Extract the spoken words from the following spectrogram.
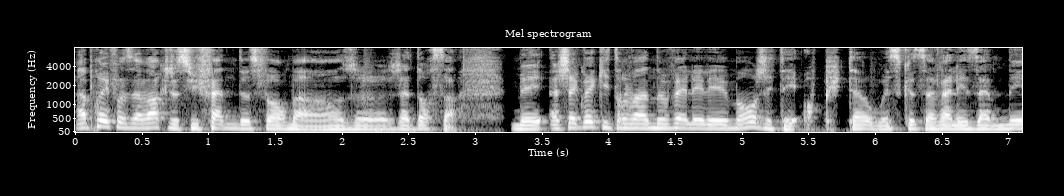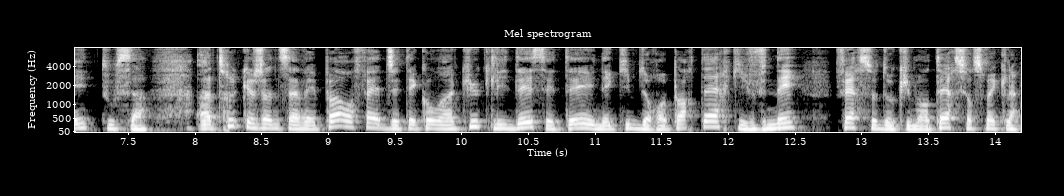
Après, il faut savoir que je suis fan de ce format. hein. J'adore ça. Mais à chaque fois qu'il trouvait un nouvel élément, j'étais oh putain, où est-ce que ça va les amener Tout ça? Un truc que je ne savais pas en fait. J'étais convaincu que l'idée c'était une équipe de reporters qui venait faire ce documentaire sur ce mec-là.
